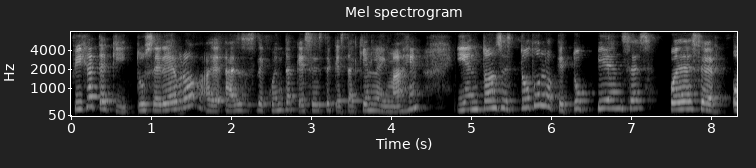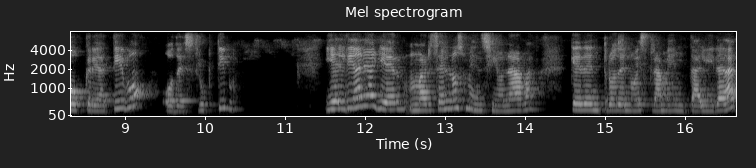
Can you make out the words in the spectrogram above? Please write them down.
Fíjate aquí, tu cerebro, haz de cuenta que es este que está aquí en la imagen, y entonces todo lo que tú pienses puede ser o creativo o destructivo. Y el día de ayer, Marcel nos mencionaba que dentro de nuestra mentalidad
